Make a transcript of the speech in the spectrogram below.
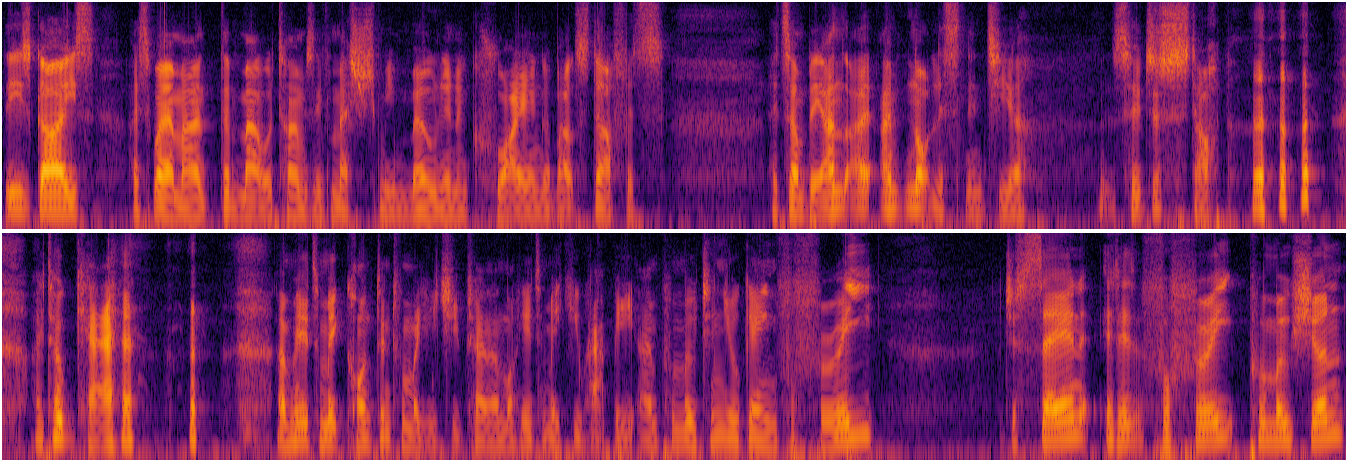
these guys I swear man the amount of times they've messaged me moaning and crying about stuff it's it's unbelievable and I, I'm not listening to you so just stop. I don't care. I'm here to make content for my YouTube channel. I'm not here to make you happy. I'm promoting your game for free. Just saying it is for free promotion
